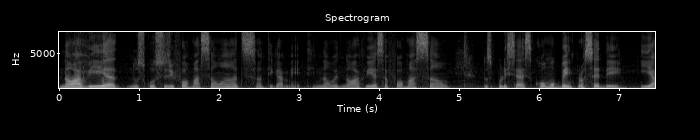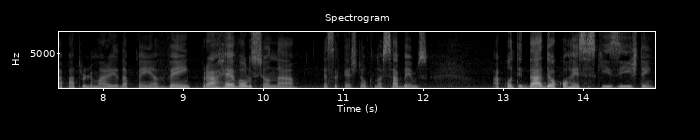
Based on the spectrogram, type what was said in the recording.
não havia nos cursos de formação antes, antigamente, não, não havia essa formação dos policiais como bem proceder. E a Patrulha Maria da Penha vem para revolucionar essa questão que nós sabemos a quantidade de ocorrências que existem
